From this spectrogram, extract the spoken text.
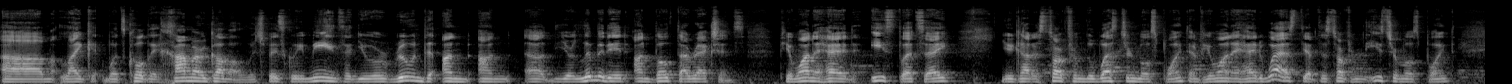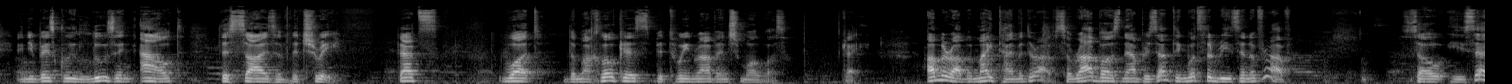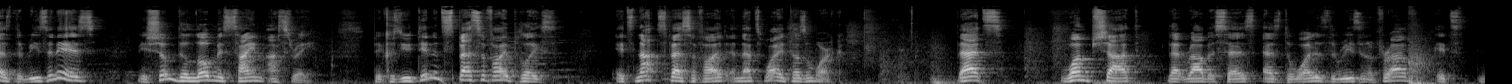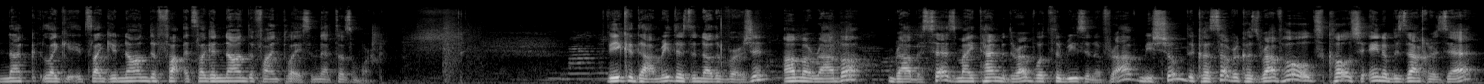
um, like what's called a chamar gamal, which basically means that you are ruined on on uh, you're limited on both directions. If you want to head east, let's say, you got to start from the westernmost point, and if you want to head west, you have to start from the easternmost point, and you're basically losing out the size of the tree. That's what the machlokis between Rav and Shmuel was. Okay, Amar Rabba, my time of Rav. So Rabba is now presenting what's the reason of Rav. So he says the reason is Mishum de lo misayim asrei, because you didn't specify place. It's not specified, and that's why it doesn't work. That's one pshat that Rabbah says as to what is the reason of Rav. It's not like it's like you're non-defined. It's like a non-defined place, and that doesn't work. Vikadamri, there's another version. Amar Rabbah, Rabbah says, "My time with Rav. What's the reason of Rav? Mishum de kasaver, because Rav holds kol she'eno bezachar zeh.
